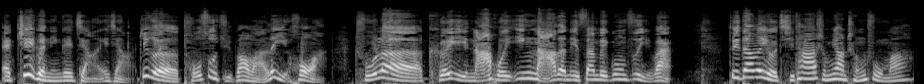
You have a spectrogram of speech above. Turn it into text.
哎，这个您给讲一讲。这个投诉举报完了以后啊，除了可以拿回应拿的那三倍工资以外，对单位有其他什么样惩处吗？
